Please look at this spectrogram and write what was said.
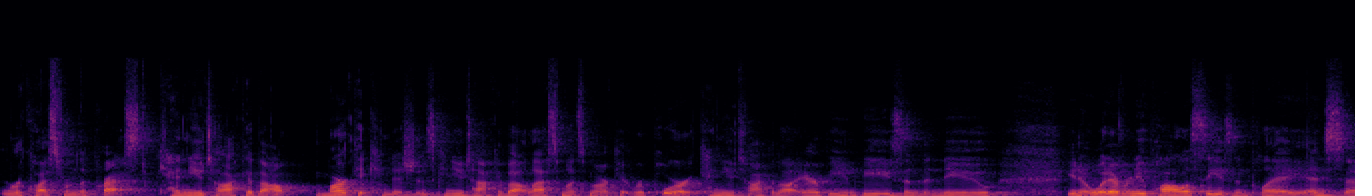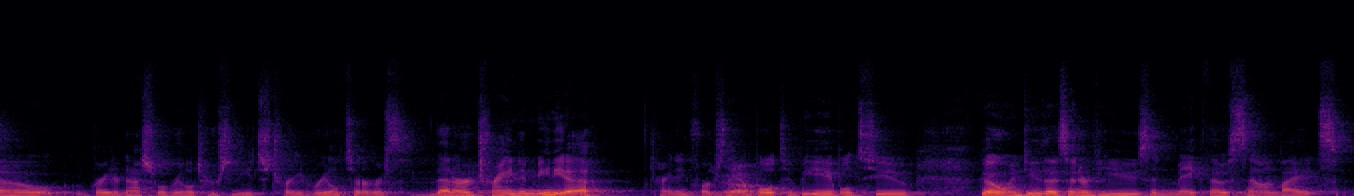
requests from the press. Can you talk about market conditions? Can you talk about last month's market report? Can you talk about Airbnbs and the new you know, whatever new policy is in play. And so Greater Nashville Realtors needs trained realtors mm-hmm. that are trained in media training, for example, yeah. to be able to go and do those interviews and make those sound bites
